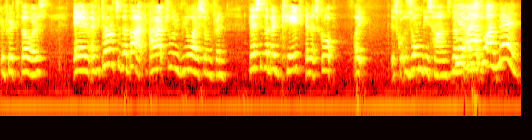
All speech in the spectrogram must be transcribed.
compared to the others. Um, if you turn off to the back, I actually realised something. This is a big cage, and it's got, like, it's got zombies' hands. Now, Yeah, that's what I meant.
